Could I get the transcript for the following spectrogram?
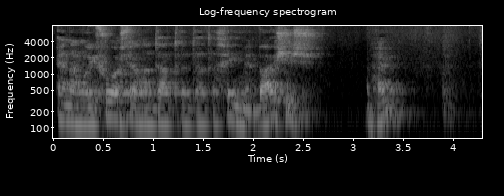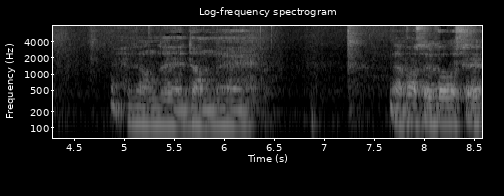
En dan moet je je voorstellen dat, eh, dat het ging met buisjes. Hè? En dan, eh, dan, eh, dan was er wel eens eh,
